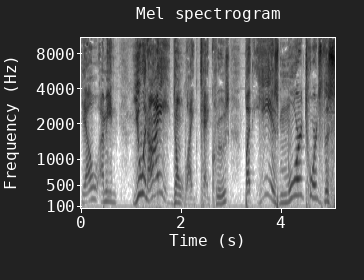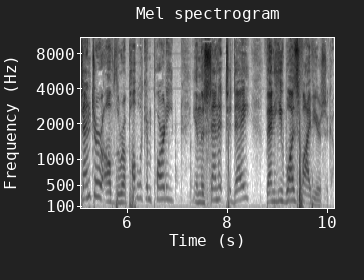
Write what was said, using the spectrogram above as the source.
You know, I mean, you and I don't like Ted Cruz, but he is more towards the center of the Republican Party in the Senate today than he was five years ago.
